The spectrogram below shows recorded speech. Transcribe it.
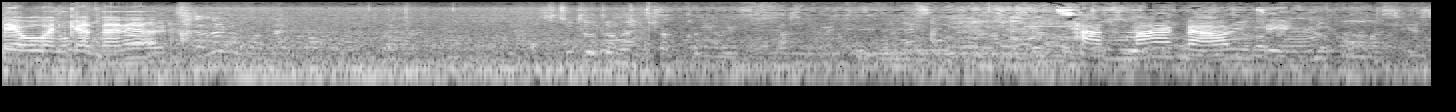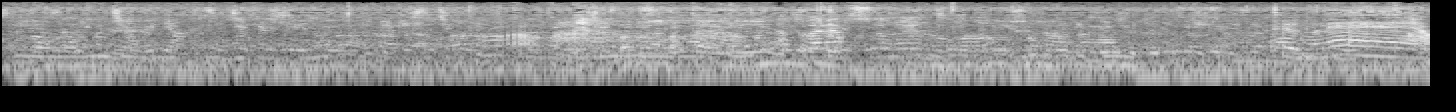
เร็วเหมือนกันนะเนี่ย ชันมากนะจริงๆ ถึงแล้ว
